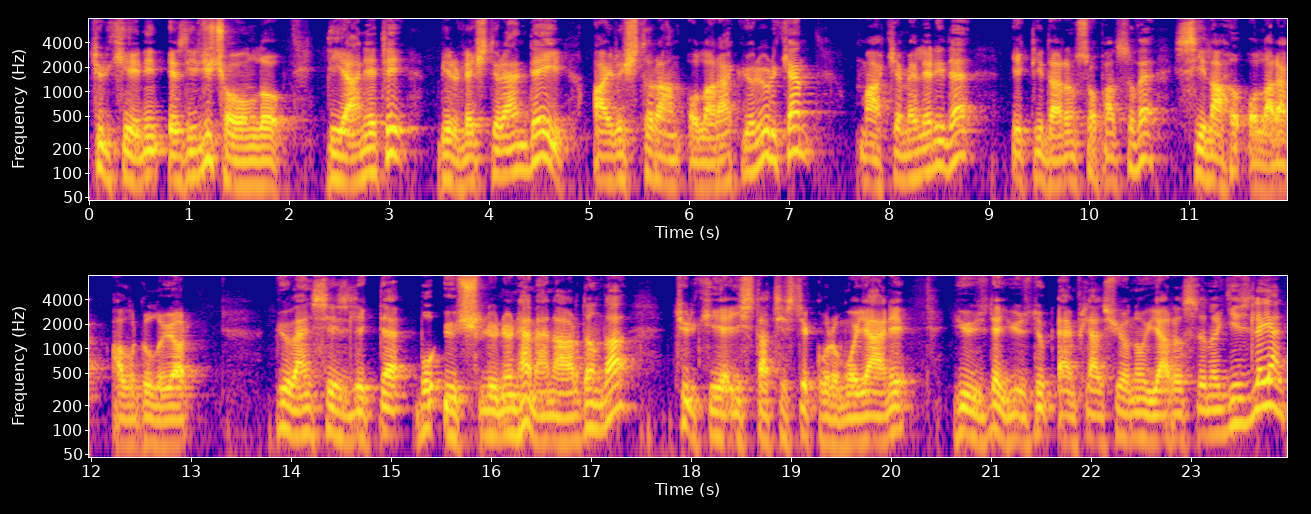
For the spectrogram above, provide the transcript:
Türkiye'nin ezici çoğunluğu Diyaneti birleştiren değil, ayrıştıran olarak görürken mahkemeleri de iktidarın sopası ve silahı olarak algılıyor. Güvensizlikte bu üçlünün hemen ardında Türkiye İstatistik Kurumu yani yüzde yüzlük enflasyonun yarısını gizleyen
